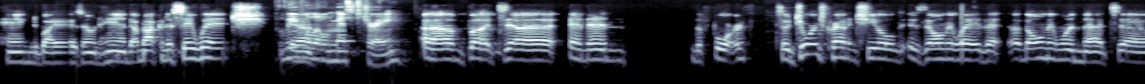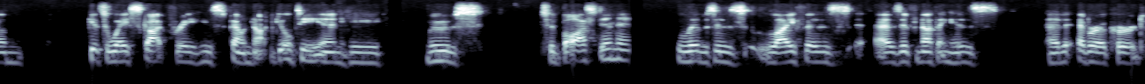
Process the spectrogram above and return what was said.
hanged by his own hand. I'm not going to say which. Leave a little mystery. Uh, but uh, and then the fourth. So George Crowninshield is the only way that uh, the only one that um, gets away scot free. He's found not guilty, and he moves to Boston and lives his life as as if nothing has had ever occurred.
